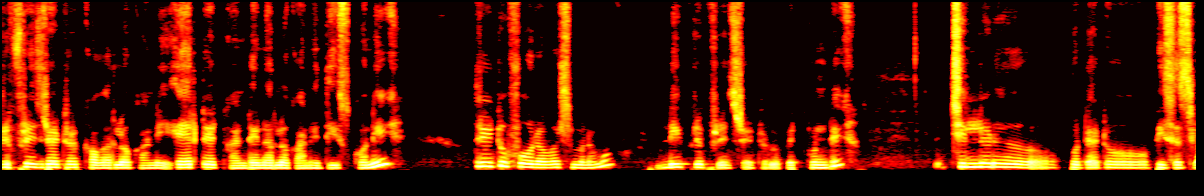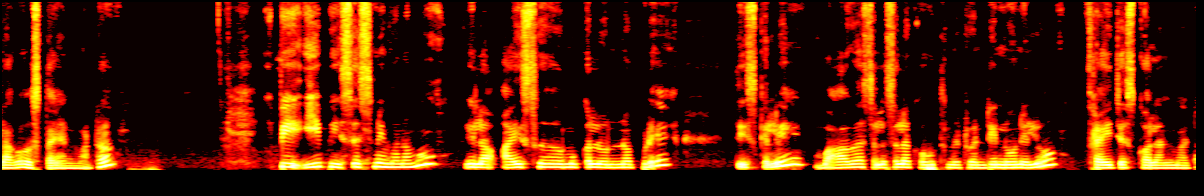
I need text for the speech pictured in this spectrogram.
రిఫ్రిజిరేటర్ కవర్లో కానీ ఎయిర్ టైట్ కంటైనర్లో కానీ తీసుకొని త్రీ టు ఫోర్ అవర్స్ మనము డీప్ రిఫ్రిజిరేటర్లో పెట్టుకుంటే చిల్లుడు పొటాటో పీసెస్ లాగా వస్తాయన్నమాట. ఈ పీసెస్ని మనము ఇలా ఐస్ ముక్కలు ఉన్నప్పుడే తీసుకెళ్ళి బాగా సలసలకు అవుతున్నటువంటి నూనెలో ఫ్రై చేసుకోవాలన్నమాట.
